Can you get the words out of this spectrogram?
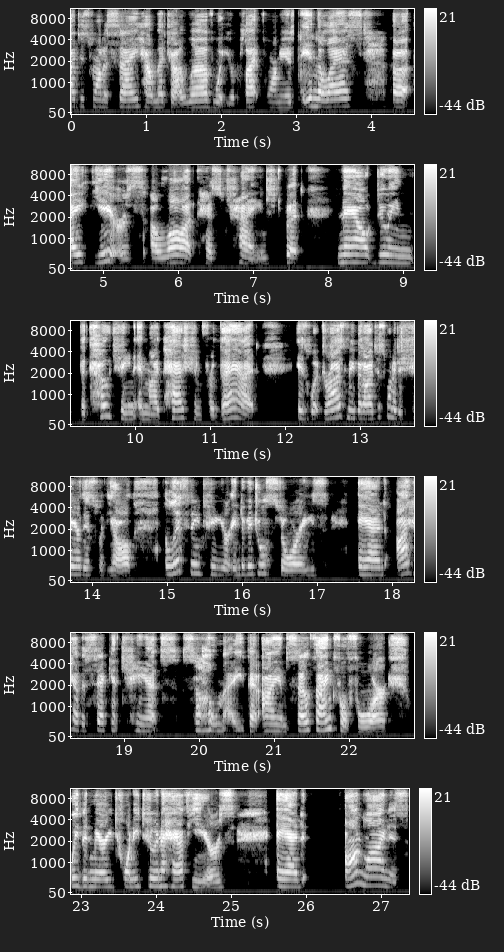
I just want to say how much I love what your platform is. In the last uh, eight years, a lot has changed, but now doing the coaching and my passion for that is what drives me. But I just wanted to share this with y'all. Listening to your individual stories, and I have a second chance soulmate that I am so thankful for. We've been married 22 and a half years, and online is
